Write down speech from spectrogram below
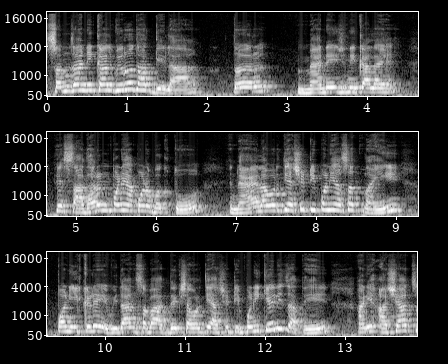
समजा निकाल विरोधात गेला तर मॅनेज निकाल आहे. हे साधारणपणे आपण बघतो न्यायालयावरती अशी टिप्पणी असत नाही पण इकडे विधानसभा अध्यक्षावरती अशी टिप्पणी केली जाते आणि अशाच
